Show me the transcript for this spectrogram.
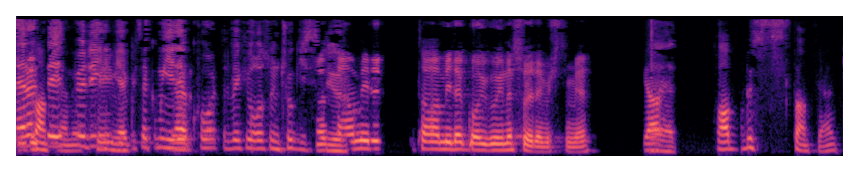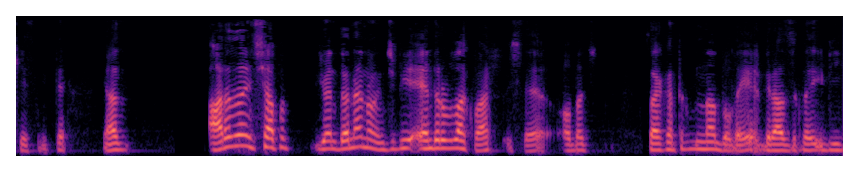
merak da yani etmiyor değilim şey- ya. Bir takımın yedek Yani- quarterback'i olsun çok istiyorum. tamamıyla, tamamıyla goy goyuna söylemiştim ya. Ya Evet. public stunt yani kesinlikle. Ya aradan şey yapıp yön dönen oyuncu bir Andrew Luck var. İşte o da sakatlığından dolayı birazcık da bir,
